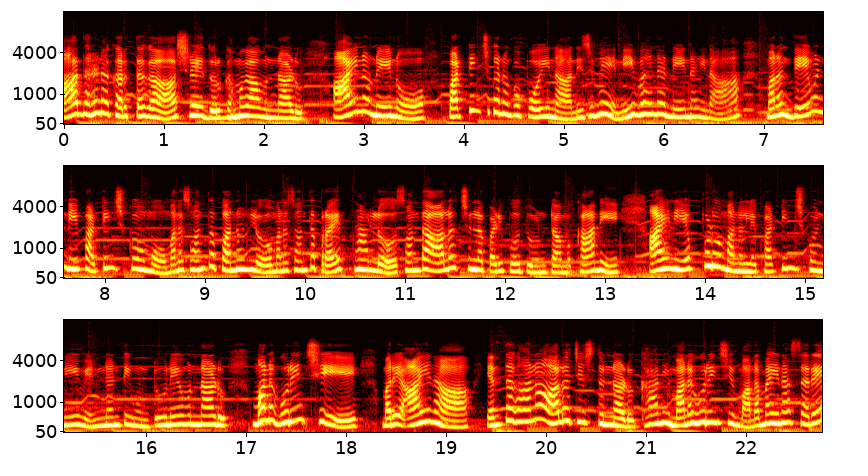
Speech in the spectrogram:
ఆదరణకర్తగా ఆశ్రయదుర్గముగా ఉన్నాడు. ఆయన నేను పట్టించుకొనకపోయినా నిజమే నీవైనా నేనైనా మనం దేవుణ్ణి పట్టించుకోము. మన సొంత పనుల్లో మన సొంత ప్రయత్నాల్లో సొంత ఆలోచనలో పడిపోతూ ఉంటాము. కానీ ఆయన ఎప్పుడూ మనల్ని పట్టించుకొని వెన్నంటి ఉంటూనే ఉన్నాడు. మన గురించి మరి ఆయన ఎంతగానో ఆలోచిస్తున్నాడు. కానీ మన గురించి మనమైనా సరే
